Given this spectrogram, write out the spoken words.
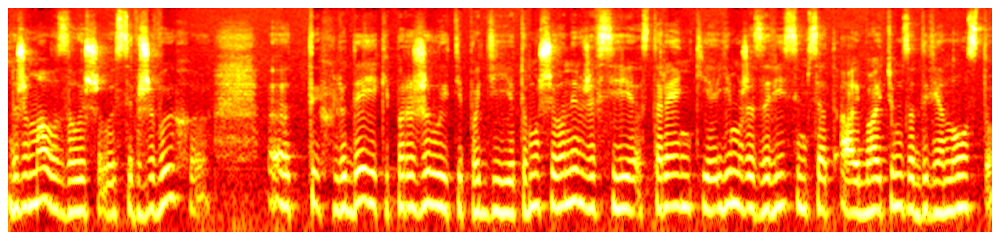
Дуже мало залишилося в живих е, тих людей, які пережили ті події, тому що вони вже всі старенькі, їм вже за 80, а й багатьом за 90.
